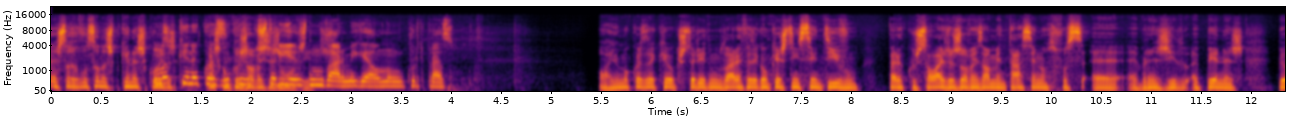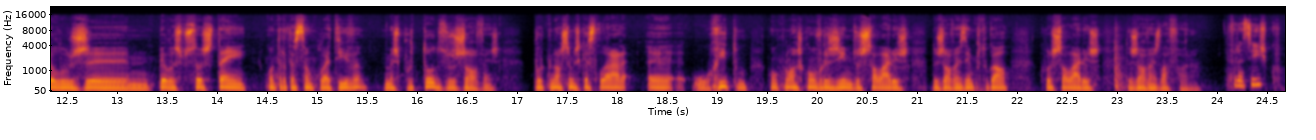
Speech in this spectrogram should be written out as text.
esta revolução das pequenas coisas. Uma pequena coisa que, que gostarias de mudar, Miguel, num curto prazo? Olha, uma coisa que eu gostaria de mudar é fazer com que este incentivo para que os salários dos jovens aumentassem não se fosse uh, abrangido apenas pelos, uh, pelas pessoas que têm contratação coletiva, mas por todos os jovens. Porque nós temos que acelerar uh, o ritmo com que nós convergimos os salários dos jovens em Portugal com os salários dos jovens lá fora. Francisco?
